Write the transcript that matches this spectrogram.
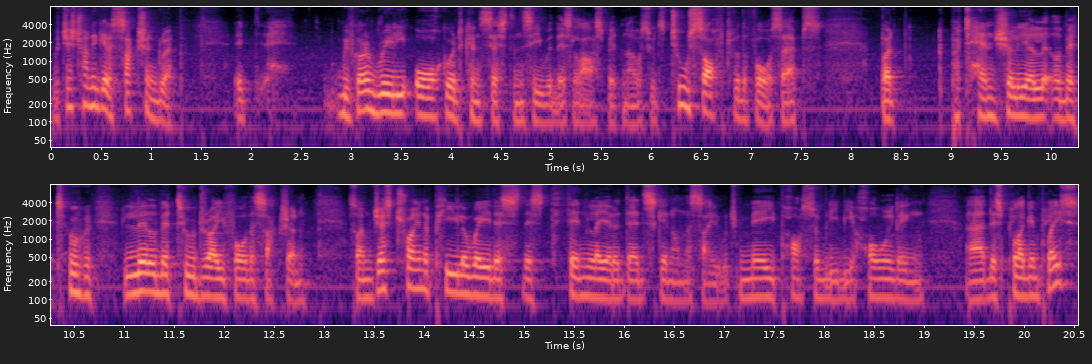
we're just trying to get a suction grip. It, we've got a really awkward consistency with this last bit now. So it's too soft for the forceps, but potentially a little bit too, little bit too dry for the suction. So I'm just trying to peel away this, this thin layer of dead skin on the side, which may possibly be holding uh, this plug in place.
